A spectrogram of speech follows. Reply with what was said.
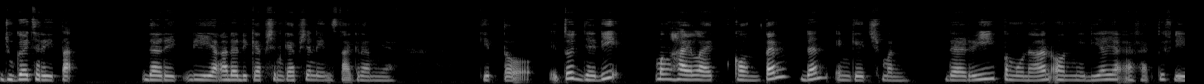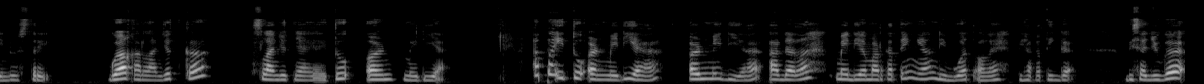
juga cerita dari di yang ada di caption-caption di Instagramnya. Gitu. Itu jadi meng-highlight konten dan engagement dari penggunaan on media yang efektif di industri. Gue akan lanjut ke selanjutnya yaitu earned media. Apa itu earned media? Earned media adalah media marketing yang dibuat oleh pihak ketiga. Bisa juga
